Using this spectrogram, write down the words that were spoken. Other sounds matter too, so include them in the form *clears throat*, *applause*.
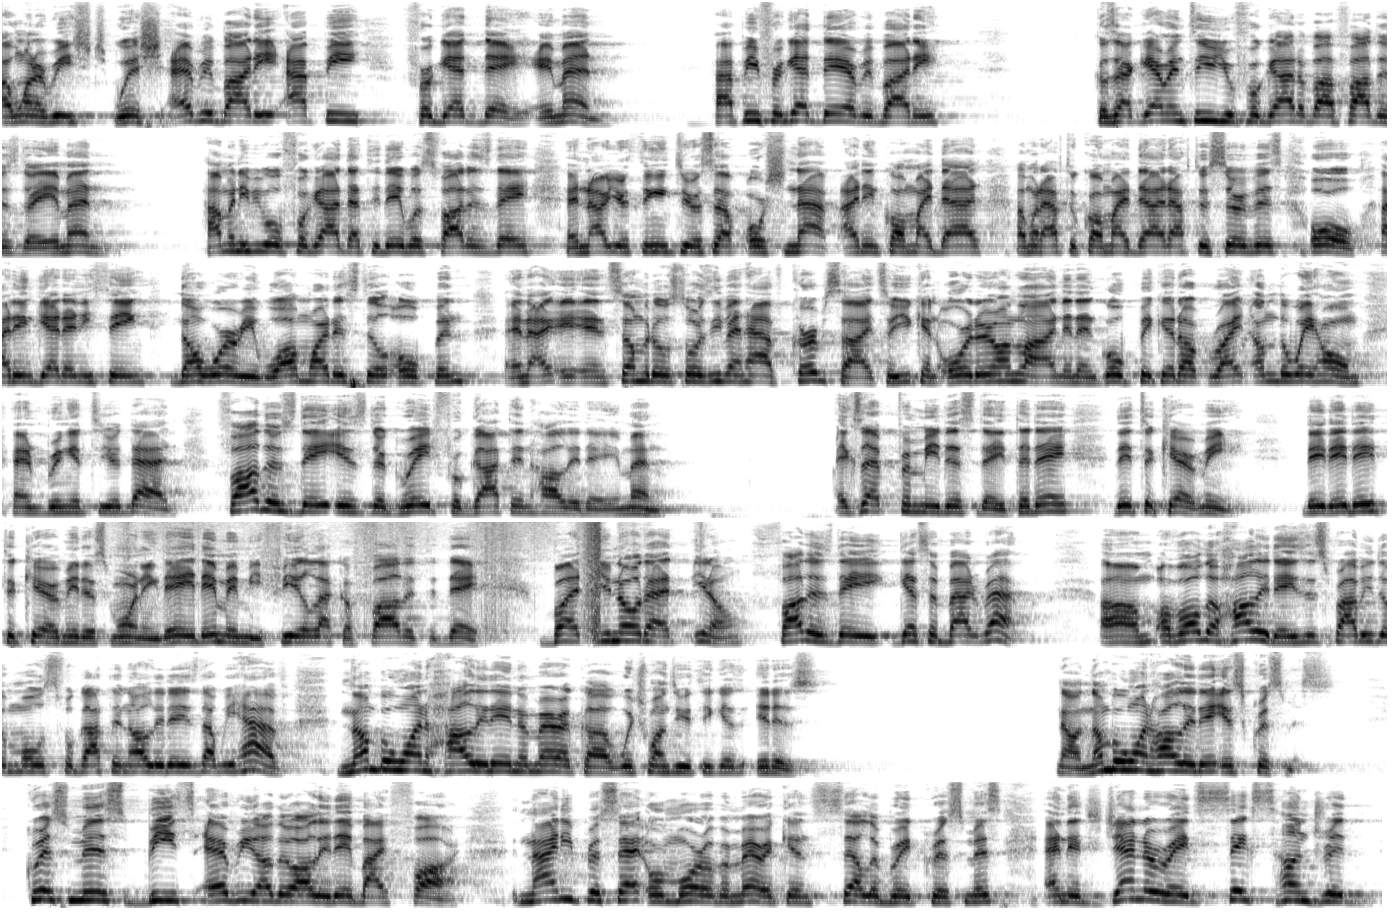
I want to reach, wish everybody happy forget day. Amen. Happy forget day, everybody. Because I guarantee you, you forgot about Father's Day. Amen. How many people forgot that today was Father's Day and now you're thinking to yourself, oh snap, I didn't call my dad. I'm going to have to call my dad after service. Oh, I didn't get anything. Don't worry. Walmart is still open and I, and some of those stores even have curbside so you can order online and then go pick it up right on the way home and bring it to your dad. Father's Day is the great forgotten holiday. Amen. Except for me this day. Today, they took care of me. They, they, they took care of me this morning. They, they made me feel like a father today. But you know that, you know, Father's Day gets a bad rap. Um, of all the holidays, it's probably the most forgotten holidays that we have. Number one holiday in America, which one do you think it is? Now, number one holiday is Christmas. Christmas beats every other holiday by far. 90% or more of Americans celebrate Christmas and it generates 600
